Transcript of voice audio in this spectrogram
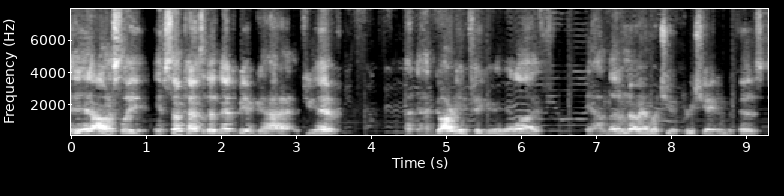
And, and honestly, sometimes it doesn't have to be a guy. If you have a, a guardian figure in your life, yeah, let them know how much you appreciate them because,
